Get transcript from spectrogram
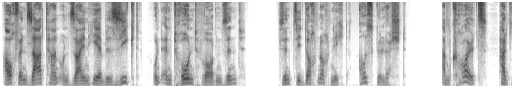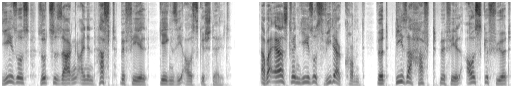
auch wenn Satan und sein Heer besiegt und entthront worden sind, sind sie doch noch nicht ausgelöscht. Am Kreuz hat Jesus sozusagen einen Haftbefehl gegen sie ausgestellt. Aber erst wenn Jesus wiederkommt, wird dieser Haftbefehl ausgeführt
